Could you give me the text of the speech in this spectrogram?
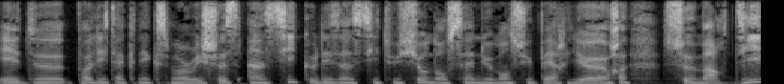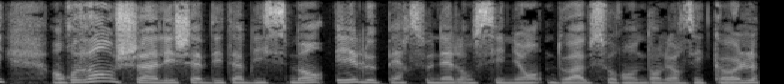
et de Polytechnics Mauritius, ainsi que les institutions d'enseignement supérieur ce mardi. En revanche, les chefs d'établissement et le personnel enseignant doivent se rendre dans leurs écoles,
